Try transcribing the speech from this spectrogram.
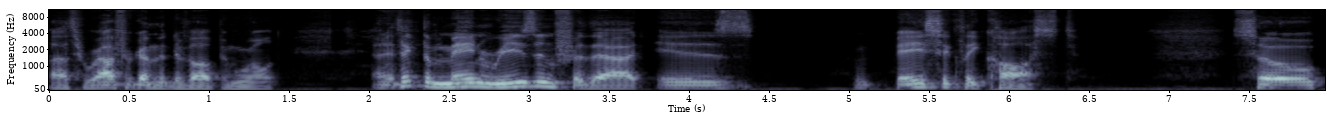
uh, through Africa and the developing world? And I think the main reason for that is basically cost. So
